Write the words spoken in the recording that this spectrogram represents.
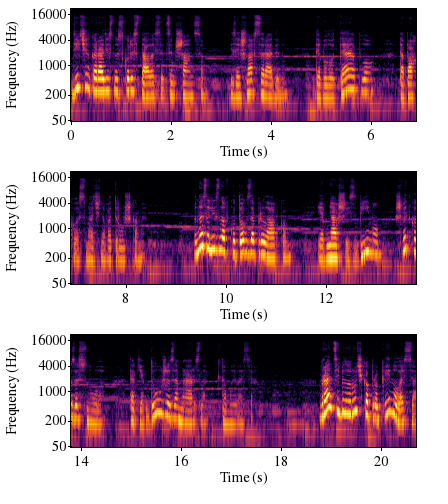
Дівчинка радісно скористалася цим шансом і зайшла всередину, де було тепло та пахло смачно ватрушками. Вона залізла в куток за прилавком і, обнявшись з бімом, швидко заснула, так як дуже замерзла й втомилася. Вранці білоручка прокинулася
